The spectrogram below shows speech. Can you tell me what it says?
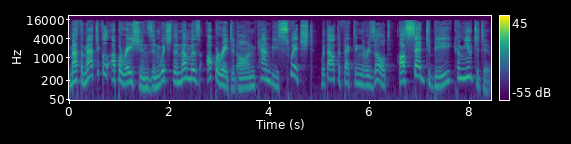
Mathematical operations in which the numbers operated on can be switched without affecting the result are said to be commutative.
